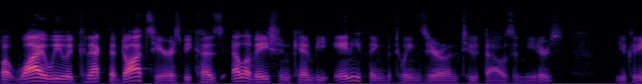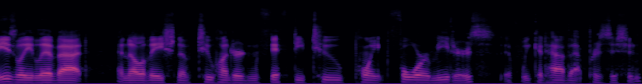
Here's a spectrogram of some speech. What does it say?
But why we would connect the dots here is because elevation can be anything between 0 and 2,000 meters you could easily live at an elevation of 252.4 meters if we could have that precision.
